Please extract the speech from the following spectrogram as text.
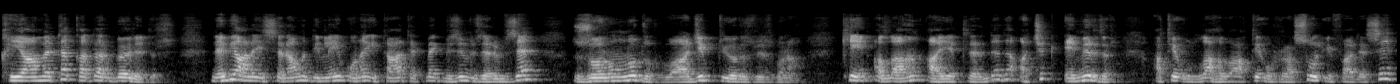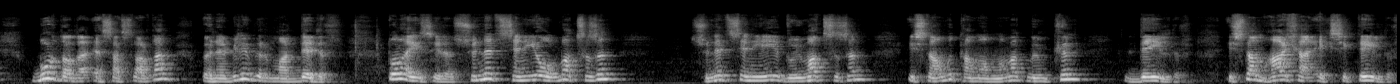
Kıyamete kadar böyledir. Nebi Aleyhisselam'ı dinleyip ona itaat etmek bizim üzerimize zorunludur. Vacip diyoruz biz buna. Ki Allah'ın ayetlerinde de açık emirdir. Atiullah ve atiur Rasul ifadesi burada da esaslardan önemli bir maddedir. Dolayısıyla sünnet seniye olmaksızın, sünnet seniyeyi duymaksızın İslam'ı tamamlamak mümkün değildir. İslam haşa eksik değildir.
